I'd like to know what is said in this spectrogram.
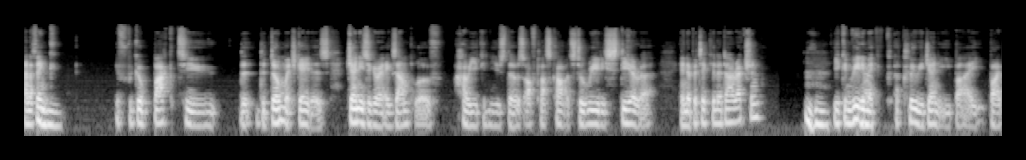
And I think Mhm. if we go back to the the Dunwich Gators, Jenny's a great example of how you can use those off class cards to really steer her in a particular direction. Mhm. You can really Yeah. make a cluey Jenny by by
